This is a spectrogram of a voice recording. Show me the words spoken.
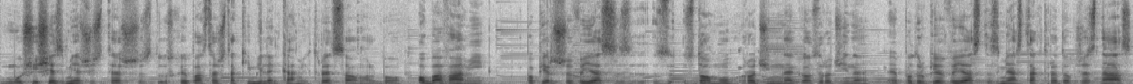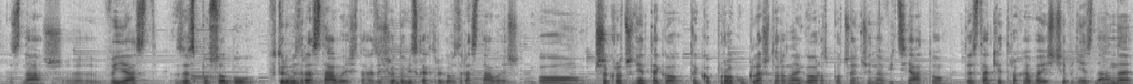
musi się zmierzyć też z, chyba też takimi lękami, które są, albo obawami. Po pierwsze wyjazd z, z, z domu rodzinnego, z rodziny. E, Po drugie wyjazd z miasta, które dobrze znasz, znasz. E, wyjazd ze sposobu, w którym wzrastałeś, tak? ze środowiska, którego wzrastałeś. Bo przekroczenie tego, tego progu klasztornego, rozpoczęcie nowicjatu, to jest takie trochę wejście w nieznane.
